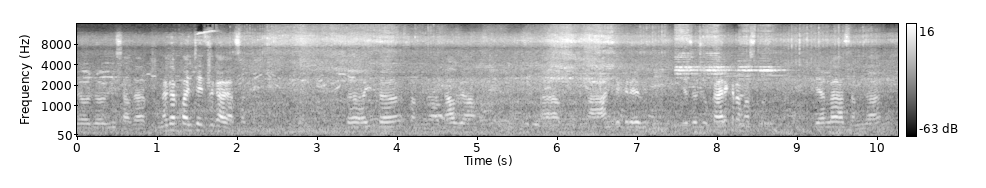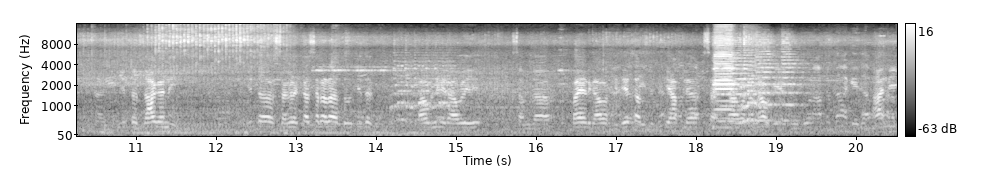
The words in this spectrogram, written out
जवळजवळ वीस हजार नगरपंचायतचं गाव असतात असं. तर इथं समजा गावगाव आमच्याकडे त्याचा जो कार्यक्रम असतो त्याला समजा जिथं जागा नाही तिथं सगळं कचरा राहतो तिथं पाहुणे रावळे समजा बाहेर गावात देतात ते आपल्या स- गावाला नाव घ्यायचं. आणि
